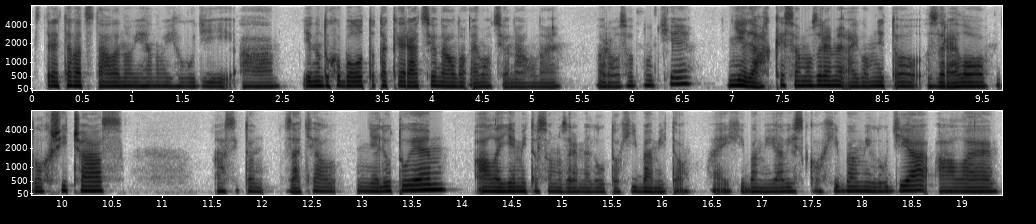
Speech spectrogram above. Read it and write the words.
stretávať stále nových a nových ľudí a Jednoducho bolo to také racionálno-emocionálne rozhodnutie. Neľahké samozrejme, aj vo mne to zrelo dlhší čas. Asi to zatiaľ neľutujem, ale je mi to samozrejme ľúto, chýba mi to. Aj chýba mi javisko, chýba mi ľudia, ale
